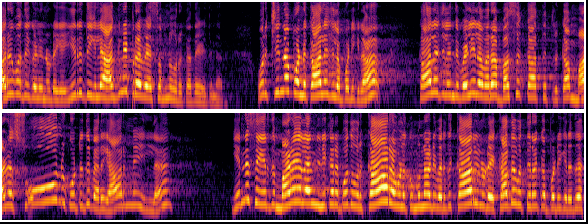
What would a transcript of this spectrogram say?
அறுபதுகளினுடைய இறுதியில் அக்னி பிரவேசம்னு ஒரு கதை எழுதினார். ஒரு சின்ன பொண்ணு காலேஜில் படிக்கிறா. காலேஜ்லேருந்து வெளியில் வர பஸ்ஸு காத்துட்ருக்கா மழை சோன்னு கொட்டுது வேற யாருமே இல்லை. என்ன செய்யறது? மழையிலன்னு நிற்கிற போது ஒரு கார் அவளுக்கு முன்னாடி வருது. காரினுடைய கதவு திறக்கப்படுகிறது.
